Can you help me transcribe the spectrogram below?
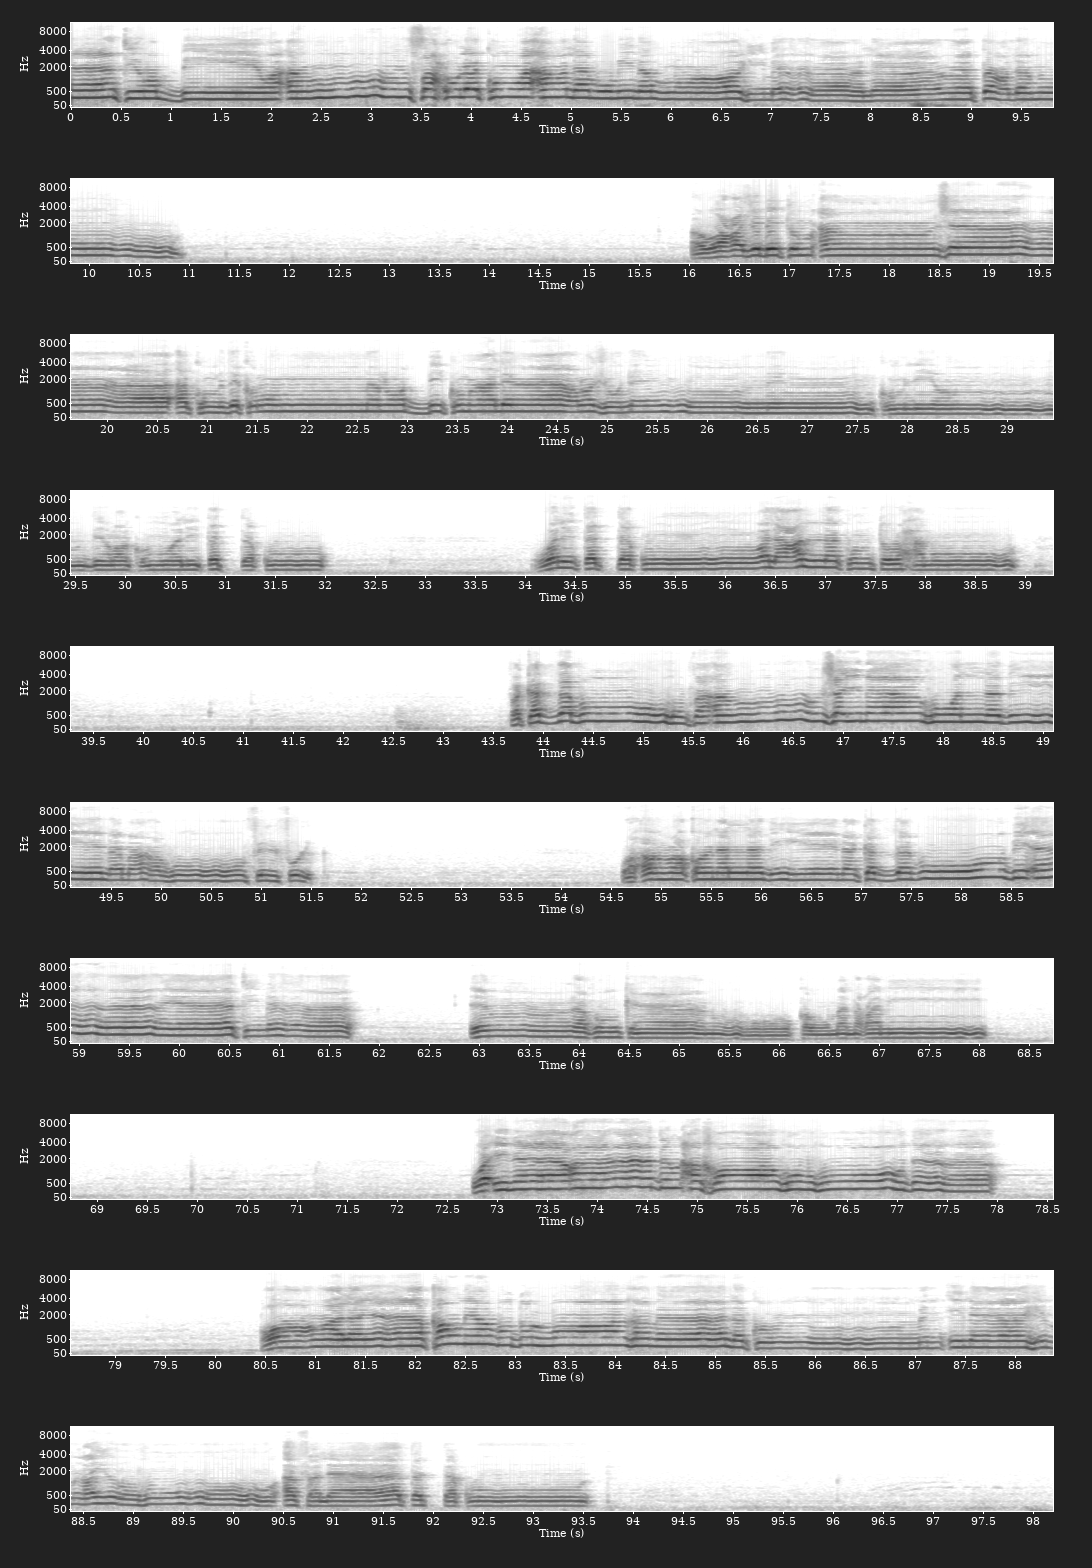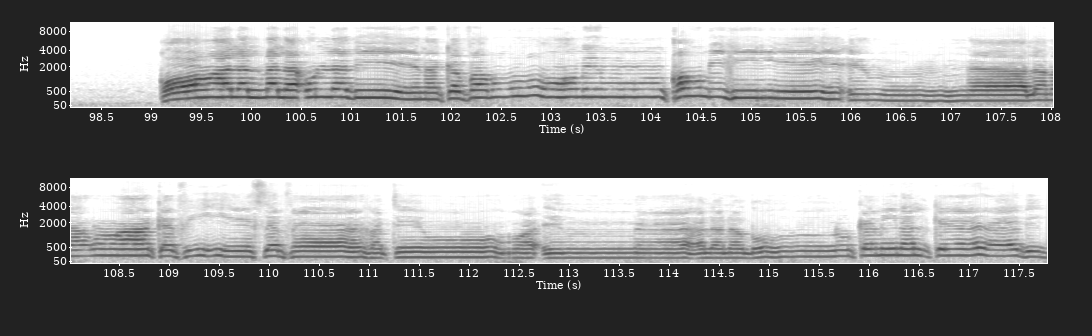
ربي وأنصح لكم وأعلم من الله ما لا تعلمون. أو عجبتم أن جاءكم ذكر من ربكم على رجل منكم لينذركم ولتتقوا ولتتقوا ولعلكم ترحمون. فكذبوه فأنجيناه والذين معه في الفلك. وأغرقنا الذين كذبوا بآياتنا إنهم كانوا قوما عمين. وإلى عاد أخاهم هودا. قال يا قوم اعبدوا الله ما لكم من إله غيره أفلا تتقون. قال الملأ الذين كفروا من قومه إنا لنراك في سفاهة وإنا لنظنك من الكاذبين.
